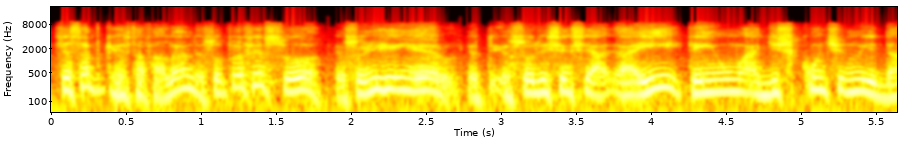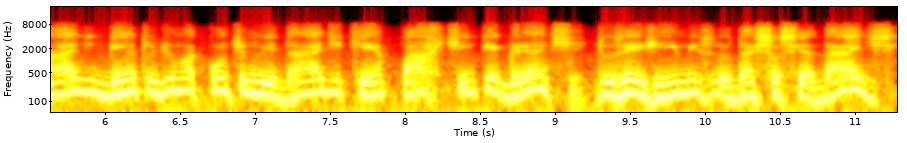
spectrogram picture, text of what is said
Você sabe o que você está falando? Eu sou professor, eu sou engenheiro, eu, eu sou licenciado. Aí tem uma descontinuidade dentro de uma continuidade que é parte integrante dos regimes, das sociedades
